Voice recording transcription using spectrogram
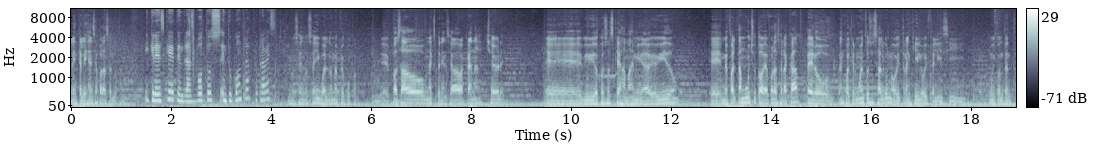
la inteligencia para hacerlo también. ¿Y crees que tendrás votos en tu contra otra vez? No sé, no sé, igual no me preocupa. He pasado una experiencia bacana, chévere. he vivido cosas que jamás en mi vida había vivido. Eh, me falta mucho todavía por hacer acá, pero en cualquier momento si salgo me voy tranquilo y feliz y muy contento.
